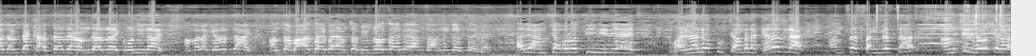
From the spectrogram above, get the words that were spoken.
आज आमचा खासदार नाही आमदार नाही कोणी नाही. आम्हाला गरज नाही. आमचा बाळासाहेब आहे आमचा भीमराव साहेब आहे आमचा आनंद साहेब आहे. अरे आमच्या बरोबर तीन हिरे आहेत. वाढव्यानं तुमची आम्हाला गरज नाही. आमचं संघटना आमची सेवा करा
